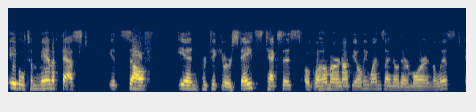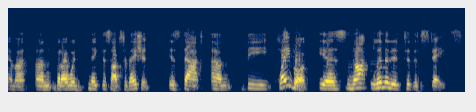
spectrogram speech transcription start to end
able to manifest itself in particular states, Texas, Oklahoma are not the only ones. I know there are more in the list, Emma. Um, but I would make this observation is that um, the playbook is not limited to the states.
